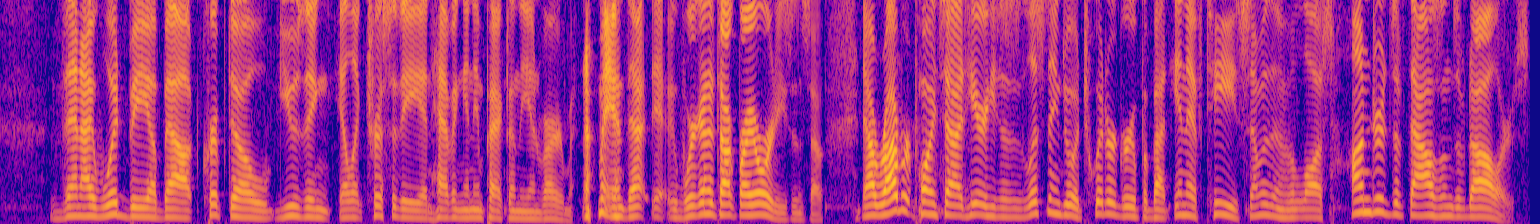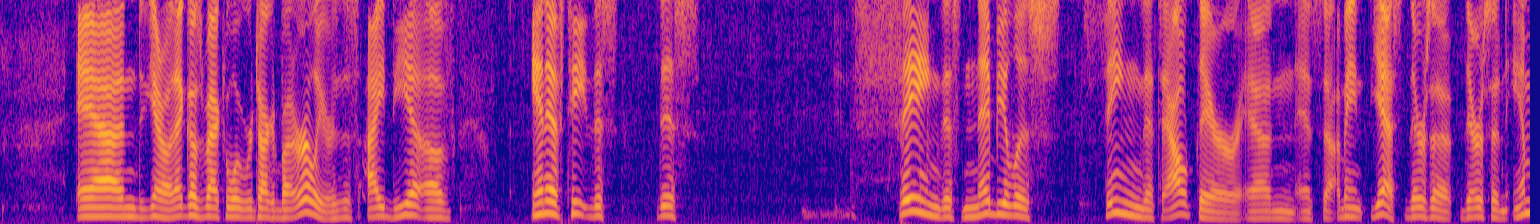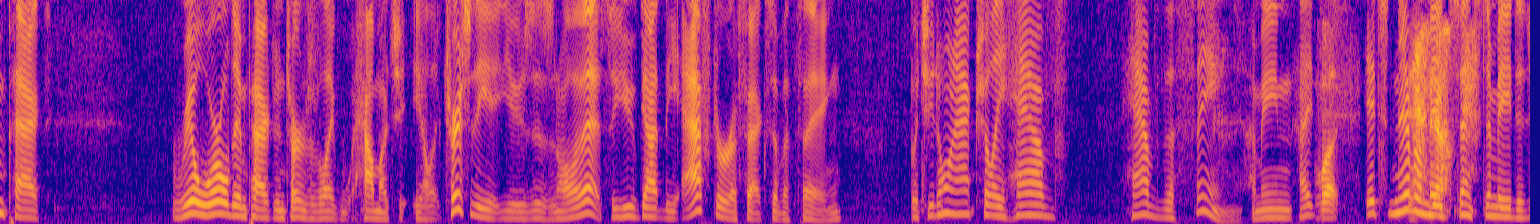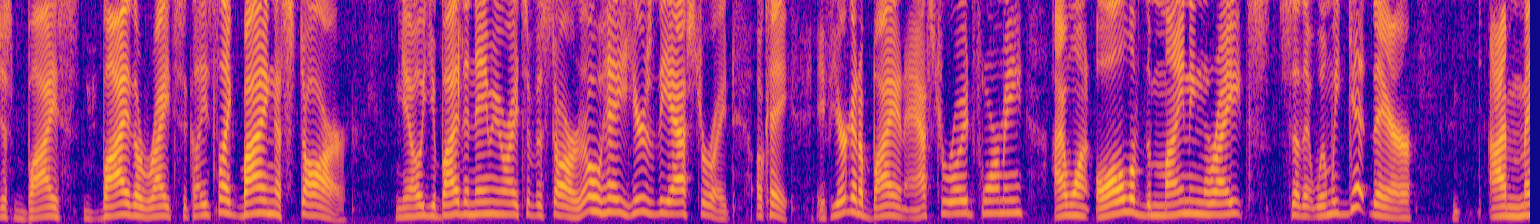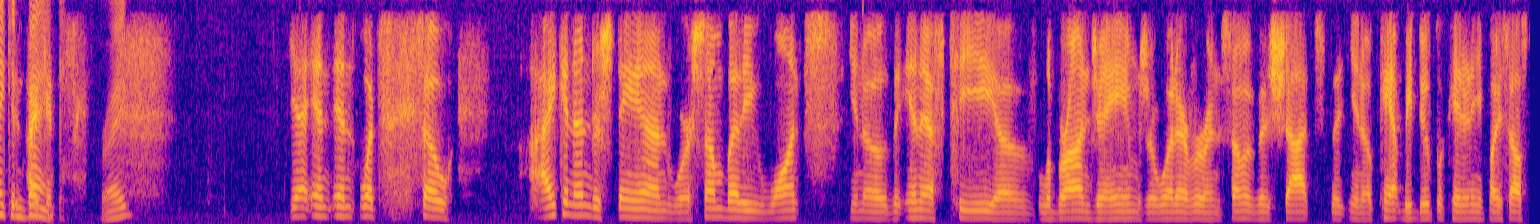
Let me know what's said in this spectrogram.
than I would be about crypto using electricity and having an impact on the environment. I mean, that eh, we're going to talk priorities and stuff. Now, Robert points out here, he says, listening to a Twitter group about NFTs, some of them have lost hundreds of thousands of dollars. And, you know, that goes back to what we were talking about earlier, this idea of NFT, this this thing, this nebulous thing that's out there and and so, I mean, yes, there's a there's an impact real world impact in terms of like how much electricity it uses and all of that. So you've got the after effects of a thing, but you don't actually have have the thing. I mean, I Well, it's never yeah. made sense to me to just buy buy the rights to it's like buying a star. You know, you buy the naming rights of a star. Oh, hey, here's the asteroid. Okay, if you're going to buy an asteroid for me, I want all of the mining rights so that when we get there, I'm making I can- bank, right? Yeah, and and what's so I can understand where somebody wants, you know, the NFT of LeBron James or whatever and some of his shots that, you know, can't be duplicated anyplace else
